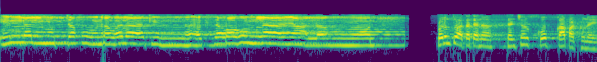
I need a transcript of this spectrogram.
إلا المتقون ولكن أكثرهم لا يعلمون परंतु आता त्यानं त्यांच्यावर कोप का पाठवू नये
